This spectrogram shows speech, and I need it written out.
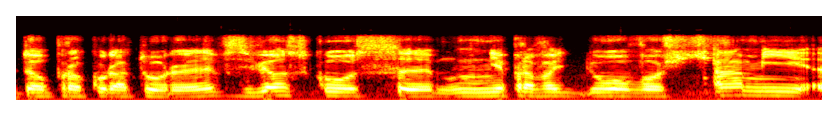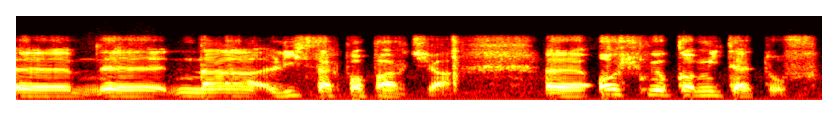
do prokuratury w związku z nieprawidłowościami na listach poparcia. Ośmiu komitetów.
